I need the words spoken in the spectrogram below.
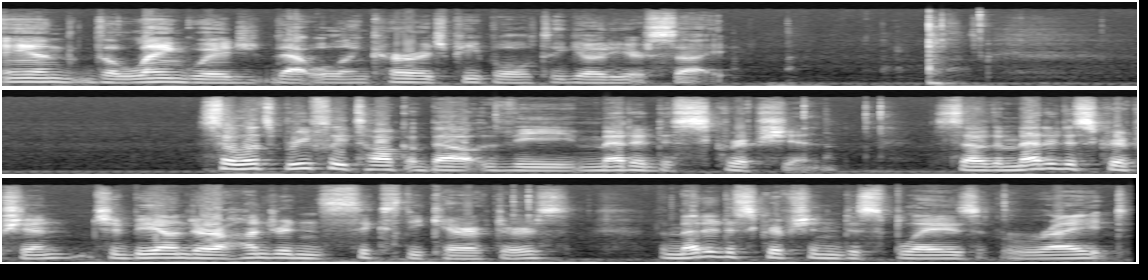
and the language that will encourage people to go to your site. So let's briefly talk about the meta description. So the meta description should be under 160 characters. The meta description displays right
